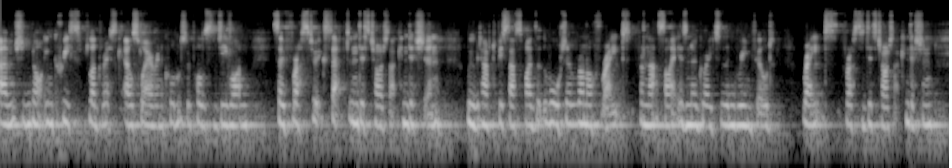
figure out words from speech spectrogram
um, should not increase flood risk elsewhere in accordance with policy G1. So for us to accept and discharge that condition, we would have to be satisfied that the water runoff rate from that site is no greater than Greenfield rates for us to discharge that condition.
